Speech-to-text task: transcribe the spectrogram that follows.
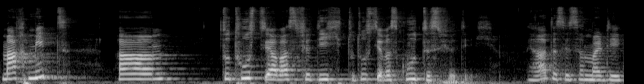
mach mit, ähm, du tust ja was für dich, du tust ja was Gutes für dich. Ja, das ist einmal die,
